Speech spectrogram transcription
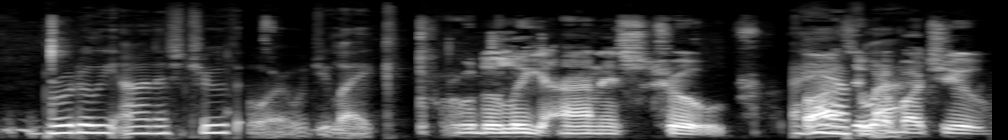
brutally honest truth, or would you like? brutally honest truth. Bossy, half what about you?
